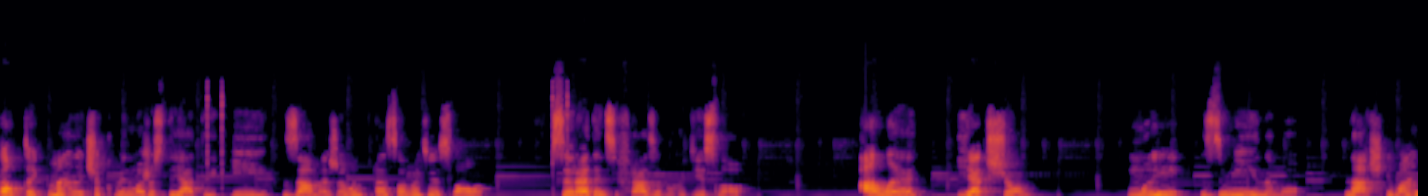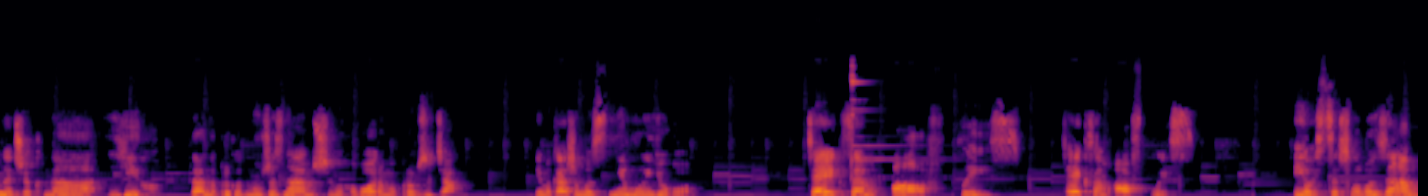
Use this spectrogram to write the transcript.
Тобто іменничок він може стояти і за межами фразового дієслова, всерединці фразового дієслова. Але якщо ми змінимо наш іменничок на їх, да, наприклад, ми вже знаємо, що ми говоримо про взуття, і ми кажемо зніми його. Take them off, please. Take them off, please. І ось це слово them,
